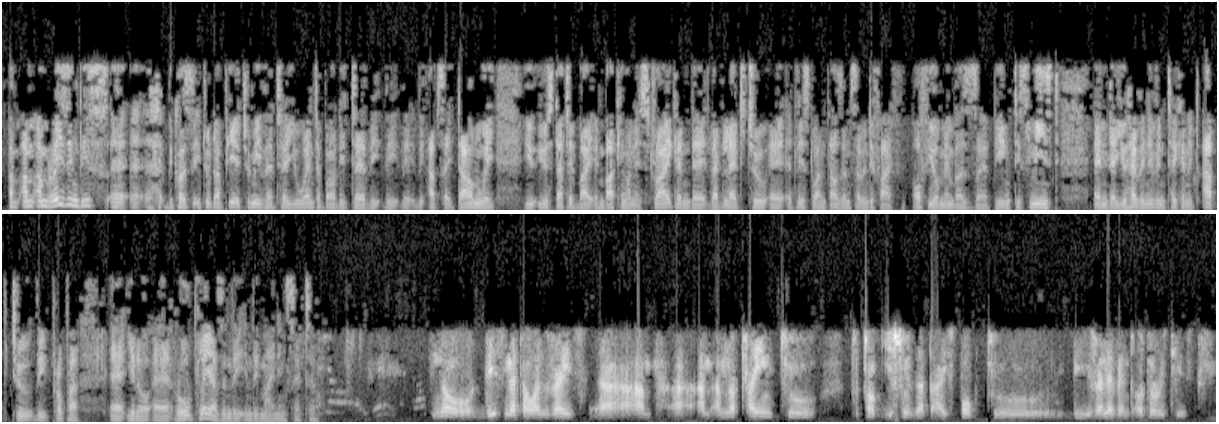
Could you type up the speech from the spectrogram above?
I'm, I'm, I'm raising this uh, uh, because it would appear to me that uh, you went about it uh, the, the, the, upside down way. You, you started by embarking on a strike, and uh, that led to uh, at least 1,075 of your members being dismissed, and you haven't even taken it up to the proper, you know, role players in the in the mining sector. No, this matter was raised. I'm, I'm, I'm not trying to to talk issues that I spoke to the relevant authorities,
